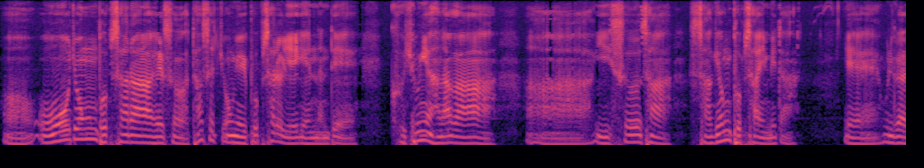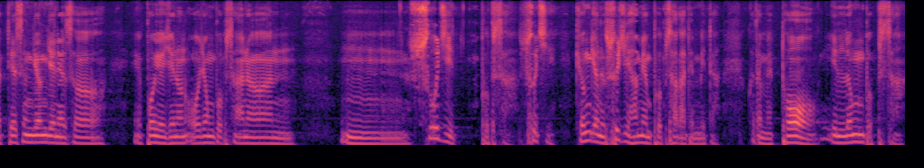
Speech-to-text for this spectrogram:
어, 오종 법사라 해서 다섯 종류의 법사를 얘기했는데 그 중에 하나가 아, 이 서사 사경 법사입니다. 예, 우리가 대성경전에서 보여지는 오종 법사는 음, 수지 법사, 수지. 경전을 수지하면 법사가 됩니다. 그 다음에 독, 일릉 법사,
